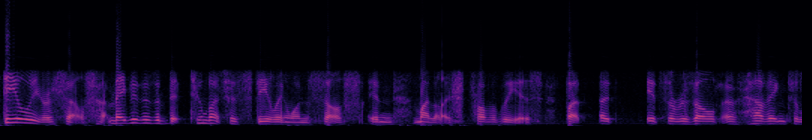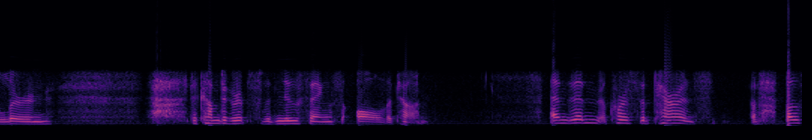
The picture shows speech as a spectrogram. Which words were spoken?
steel yourself. Maybe there's a bit too much of steeling oneself in my life, probably is. But it's a result of having to learn to come to grips with new things all the time. And then, of course, the parents, both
